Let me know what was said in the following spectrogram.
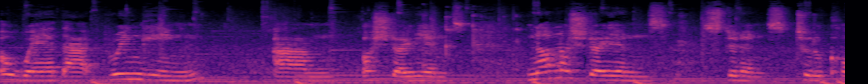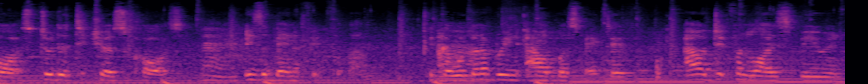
aware that bringing um, Australians, non-Australians students to the course, to the teachers' course, mm. is a benefit for them because we're uh-huh. gonna bring our perspective, our different life experience.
